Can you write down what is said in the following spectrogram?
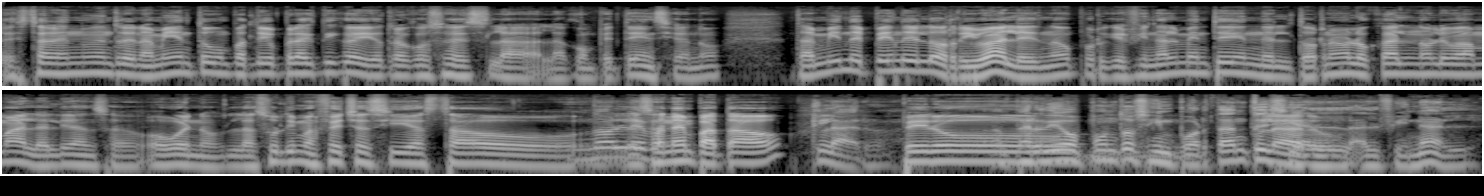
estar en un entrenamiento, un partido de práctica y otra cosa es la, la, competencia, ¿no? También depende de los rivales, ¿no? Porque finalmente en el torneo local no le va mal a Alianza. O bueno, las últimas fechas sí ha estado, no les han empatado. Claro. Pero... Han perdido puntos importantes claro. y al, al, final.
